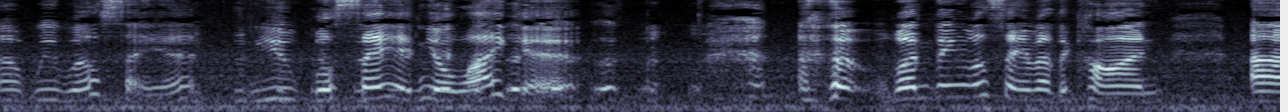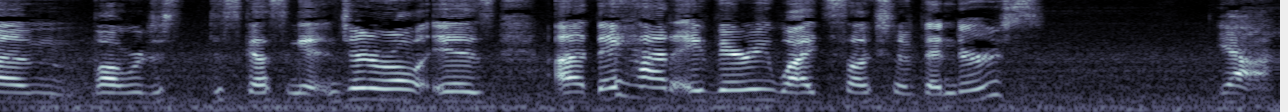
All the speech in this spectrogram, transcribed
Uh, we will say it. You will say it and you'll like it. One thing we'll say about the con, um, while we're just discussing it in general, is uh, they had a very wide selection of vendors. Yeah.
